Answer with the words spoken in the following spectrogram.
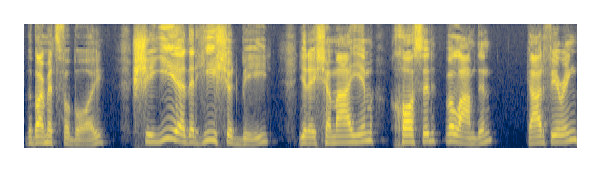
the bar mitzvah boy, shiyah that he should be yirei shamayim chosid v'lamdin, God fearing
